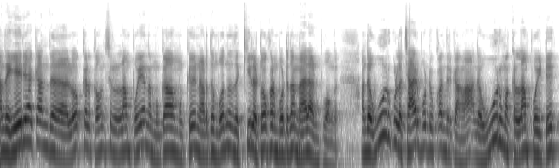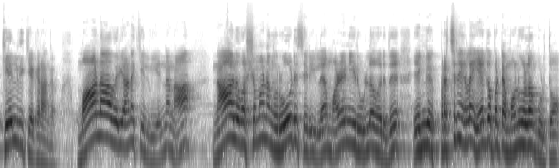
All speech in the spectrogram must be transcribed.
அந்த ஏரியாவுக்கு அந்த லோக்கல் கவுன்சிலர்லாம் போய் அந்த முகாமுக்கு நடத்தும் போது அந்த கீழே டோக்கன் போட்டு தான் மேலே அனுப்புவாங்க. அந்த ஊருக்குள்ளே சேர் போட்டு உட்காந்துருக்காங்களாம் அந்த ஊர் மக்கள்லாம் போயிட்டு கேள்வி கேட்குறாங்க மானாவரியான கேள்வி என்னென்னா நாலு வருஷமாக நாங்கள் ரோடு சரியில்லை மழைநீர் உள்ளே வருது எங்கள் பிரச்சனைகள்லாம் ஏகப்பட்ட மனுவெல்லாம் கொடுத்தோம்.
